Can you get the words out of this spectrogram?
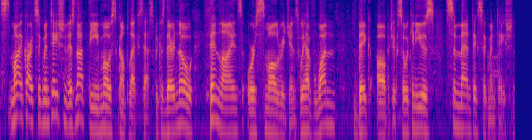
Myocard segmentation is not the most complex test because there are no thin lines or small regions. We have one big object, so we can use semantic segmentation.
